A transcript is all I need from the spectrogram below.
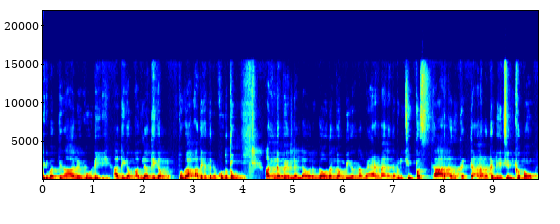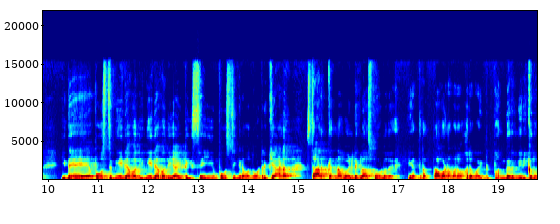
ഇരുപത്തിനാല് കോടി അധികം അതിലധികം തുക അദ്ദേഹത്തിന് കൊടുത്തു. അതിന്റെ പേരിൽ എല്ലാവരും ഗൗതം ഗംഭീറിനെ മാഡ്മാൻ എന്ന് വിളിച്ചു. ഇപ്പൊ സ്റ്റാർക്ക് അത് തെറ്റാണെന്ന് തെളിയിച്ചിരിക്കുന്നു. ഇതേ പോസ്റ്റ് നിരവധി നിരവധിയായിട്ട് ഈ സെയിം പോസ്റ്റ് ഇങ്ങനെ വന്നുകൊണ്ടിരിക്കുകയാണ്. സ്റ്റാർക്ക് എന്ന വേൾഡ് ക്ലാസ് ബൗളർ എത്ര തവണ മനോഹരമായിട്ട് പന്തെറിഞ്ഞിരിക്കുന്നു.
